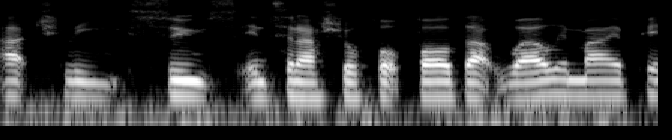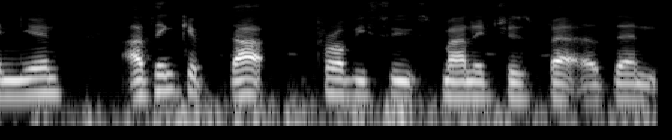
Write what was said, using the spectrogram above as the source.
actually suits international football that well in my opinion i think if that probably suits managers better than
